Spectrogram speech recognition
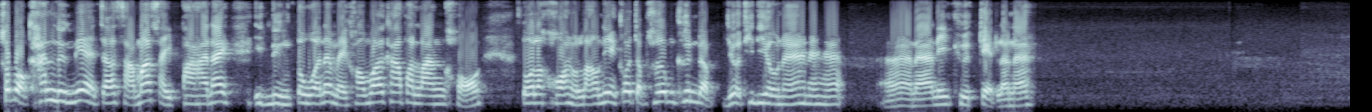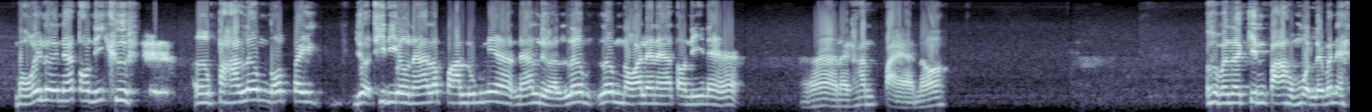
เขาบอกขั้นหนึ่งเนี่ยจะสามารถใส่ปลาได้อีกหนึ่งตัวนะหมายความว่าค่าพลังของตัวละครของเราเนี่ยก็จะเพิ่มขึ้นแบบเยอะทีเดียวนะนะฮะอ่านะนี่คือเจ็ดแล้วนะ บอกไว้เลยนะ ตอนนี้คือเออปลาเริ่มลดไปเยอะทีเดียวนะ แล้วปลาลุกเนี่ยนะ เหลือเริ่มเริ่มน้อยแล้วนะ ตอนนี้นะฮะอ่าในขั้นแปดเนาะเออมันจะกินปลาผมหมดเลยปะเนี่ย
